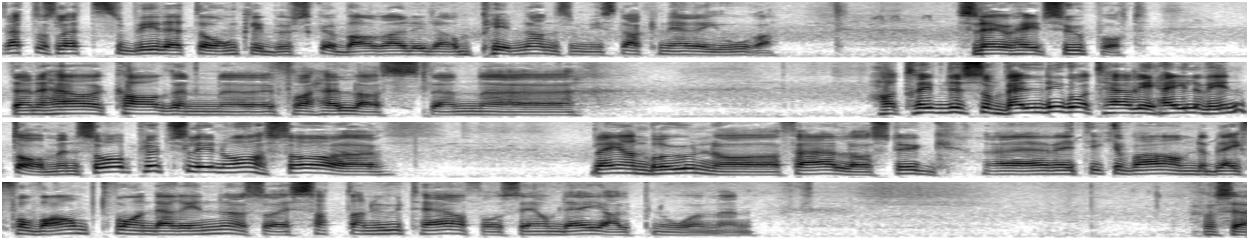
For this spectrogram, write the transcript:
Rett og slett så blir dette ordentlig buske, bare de der pinnene som de stakk ned i jorda. Så det er jo helt supert. Denne her karen eh, fra Hellas, den uh, har trivdes så veldig godt her i hele vinter, men så plutselig nå så eh, ble han brun og fæl og stygg. Jeg vet ikke hva, om det ble for varmt for han der inne, så jeg satte han ut her for å se om det hjalp noe, men Få se.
